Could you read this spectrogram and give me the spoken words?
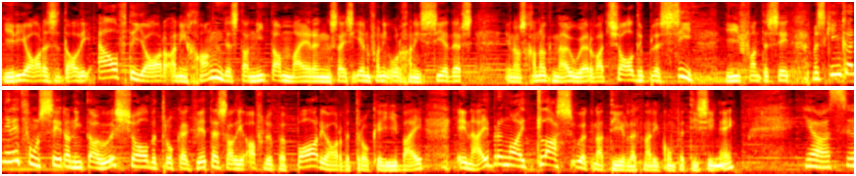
Hierdie jaar is dit al die 11de jaar aan die gang. Dis Danita Meyering, sy's een van die organiseerders en ons gaan ook nou hoor wat Charles Du Plessis hiervan te sê het. Miskien kan jy net vir ons sê Danita, hoe is Charles betrokke? Ek weet hy is al die afgelope paar jaar betrokke hierby en hy bring daai klas ook natuurlik na die kompetisie, né? Ja, so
